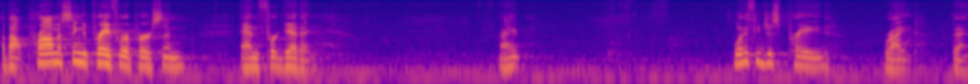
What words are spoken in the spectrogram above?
about promising to pray for a person and forgetting? Right? What if you just prayed right then?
